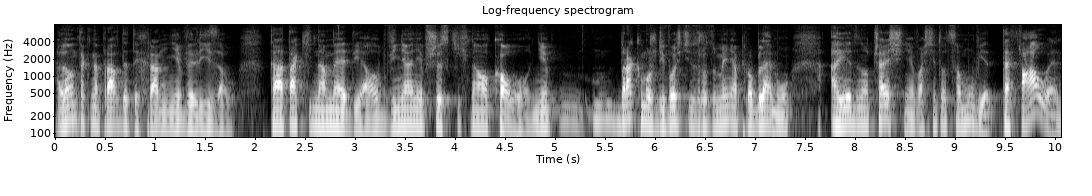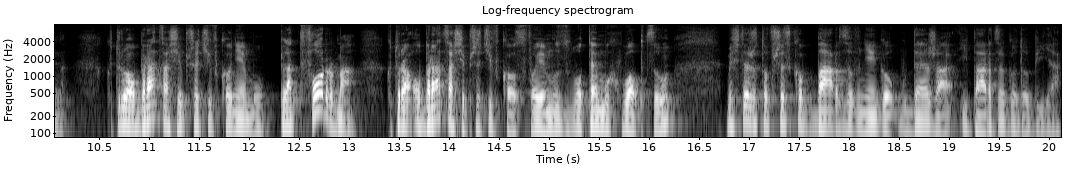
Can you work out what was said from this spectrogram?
ale on tak naprawdę tych ran nie wylizał. Te ataki na media, obwinianie wszystkich naokoło, nie, brak możliwości zrozumienia problemu, a jednocześnie właśnie to, co mówię, TVN, który obraca się przeciwko niemu, Platforma, która obraca się przeciwko swojemu złotemu chłopcu, myślę, że to wszystko bardzo w niego uderza i bardzo go dobija.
